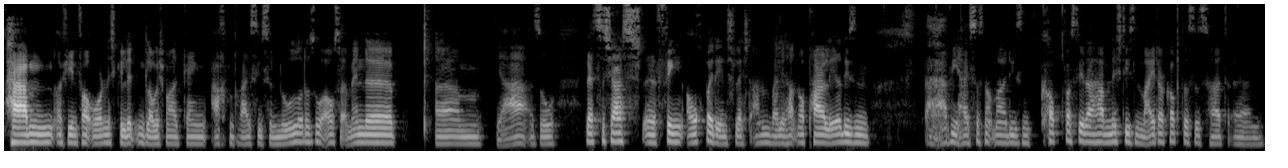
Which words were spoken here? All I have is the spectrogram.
haben auf jeden Fall ordentlich gelitten, glaube ich mal, gegen 38 zu 0 oder so aus. Am Ende, ähm, ja, also letztes Jahr äh, fing auch bei denen schlecht an, weil er hat noch parallel diesen, äh, wie heißt das nochmal, diesen Kopf, was wir da haben, nicht diesen Mitre-Kopf, das ist halt, ähm,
